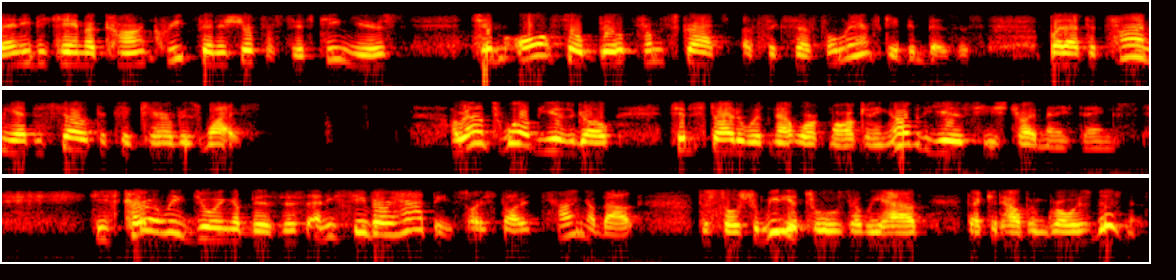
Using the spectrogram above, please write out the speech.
then he became a concrete finisher for 15 years. Tim also built from scratch a successful landscaping business, but at the time he had to sell it to take care of his wife. Around 12 years ago, Tim started with network marketing. Over the years, he's tried many things. He's currently doing a business, and he seemed very happy. So I started telling about the social media tools that we have that could help him grow his business.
